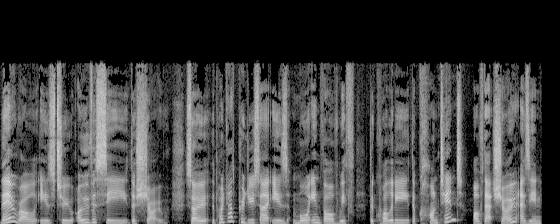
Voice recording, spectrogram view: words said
their role is to oversee the show. So the podcast producer is more involved with the quality, the content of that show, as in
